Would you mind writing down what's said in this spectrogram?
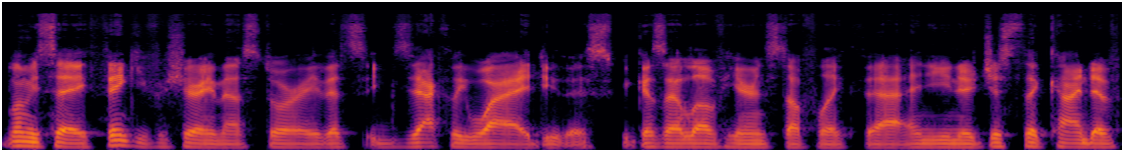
let me say thank you for sharing that story. That's exactly why I do this because I love hearing stuff like that, and you know, just the kind of,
